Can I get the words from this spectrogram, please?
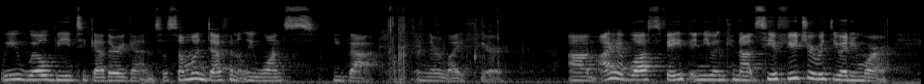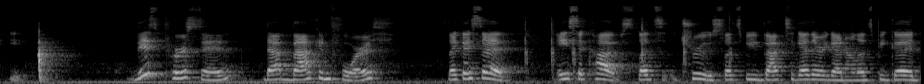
We will be together again. So someone definitely wants you back in their life here. Um, I have lost faith in you and cannot see a future with you anymore. This person, that back and forth, like I said, Ace of Cups, let's truce, let's be back together again, or let's be good.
